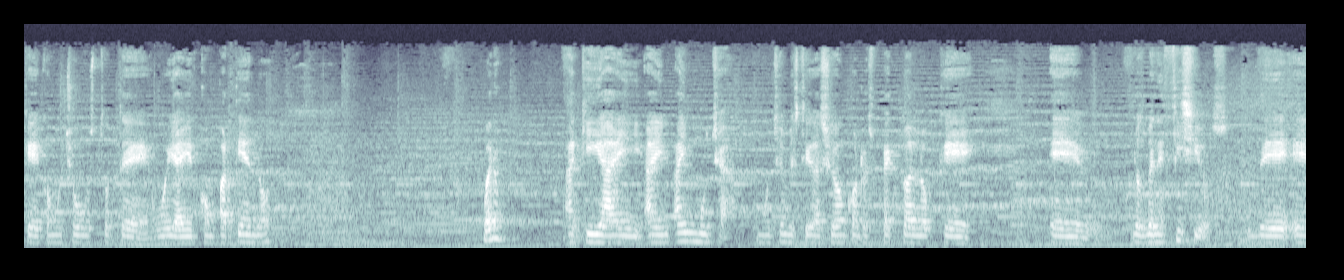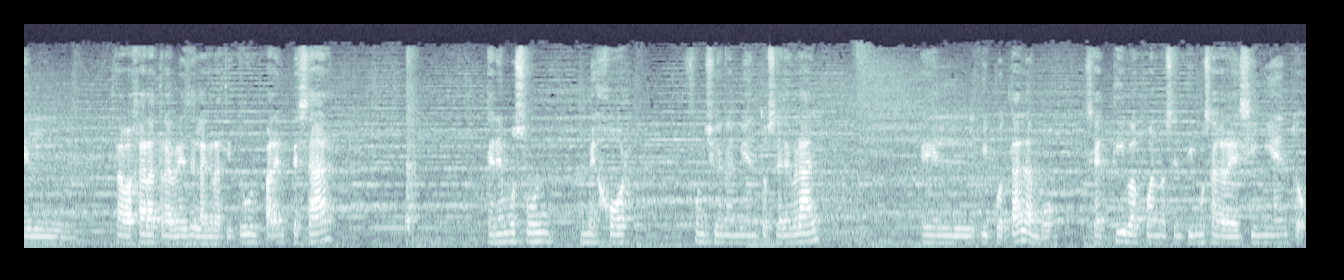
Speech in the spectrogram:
que con mucho gusto te voy a ir compartiendo. Bueno, aquí hay, hay, mucha, mucha investigación con respecto a lo que eh, los beneficios de trabajar a través de la gratitud. Para empezar, tenemos un mejor funcionamiento cerebral. El hipotálamo se activa cuando sentimos agradecimiento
